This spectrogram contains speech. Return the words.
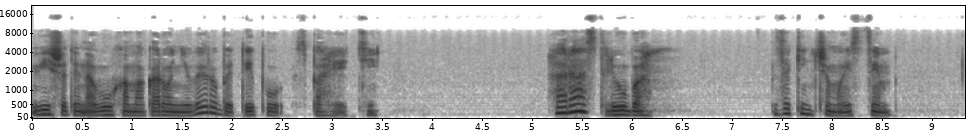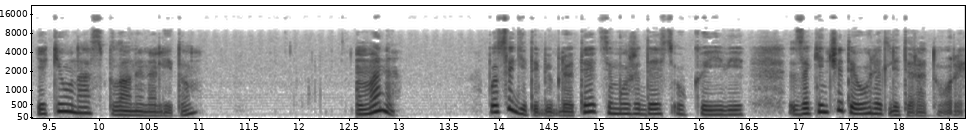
вішати на вуха макаронні вироби типу спагетті. Гаразд, Люба, закінчимо із цим. Які у нас плани на літо? У мене? Посидіти в бібліотеці, може, десь у Києві, закінчити огляд літератури,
